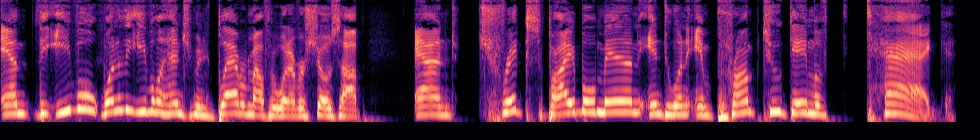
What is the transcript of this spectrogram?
And the evil, one of the evil henchmen, Blabbermouth or whatever, shows up and tricks Bible Man into an impromptu game of tag.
